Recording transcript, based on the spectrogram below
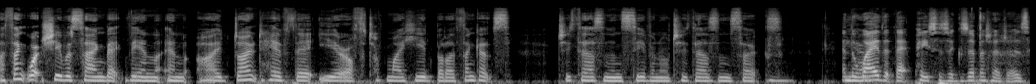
I think what she was saying back then, and I don't have that year off the top of my head, but I think it's 2007 or 2006. Mm. And the way that that piece is exhibited is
